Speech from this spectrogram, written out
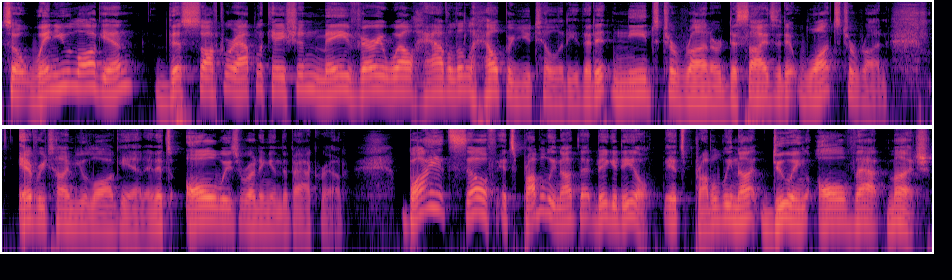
So when you log in, this software application may very well have a little helper utility that it needs to run or decides that it wants to run every time you log in, and it's always running in the background. By itself, it's probably not that big a deal. It's probably not doing all that much.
